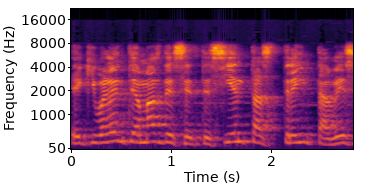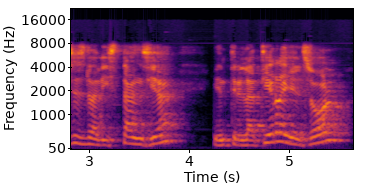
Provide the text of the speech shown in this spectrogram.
equivalente a más de 730 veces la distancia entre la Tierra y el Sol,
